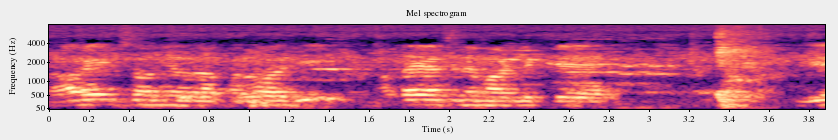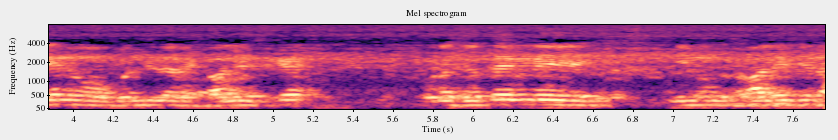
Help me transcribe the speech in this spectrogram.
ನಾರಾಯಣ ಸ್ವಾಮಿ ಅವರ ಪರವಾಗಿ ಮತಯಾಚನೆ ಮಾಡಲಿಕ್ಕೆ ಏನು ಬಂದಿದ್ದಾರೆ ಕಾಲೇಜ್ಗೆ? ಅವರ ಜೊತೆಯಲ್ಲಿ ಈ ಒಂದು ಕಾಲೇಜಿನ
